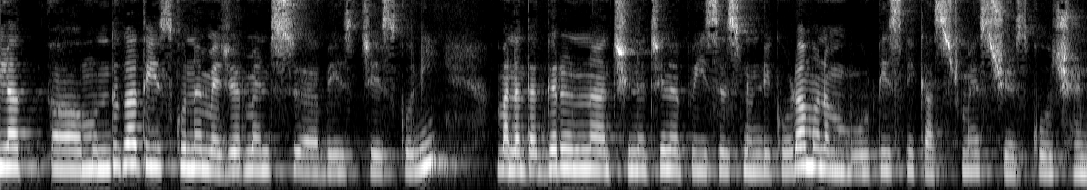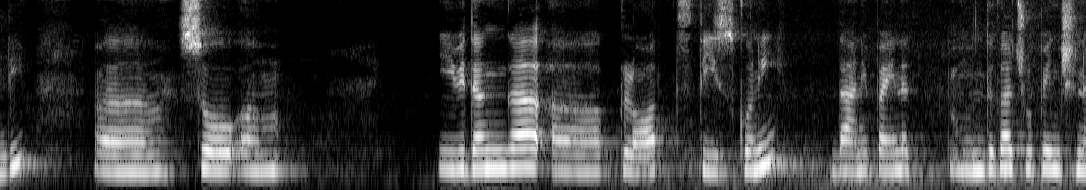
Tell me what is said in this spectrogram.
ఇలా ముందుగా తీసుకున్న మెజర్మెంట్స్ బేస్ చేసుకొని మన దగ్గర ఉన్న చిన్న చిన్న పీసెస్ నుండి కూడా మనం బూటీస్ని కస్టమైజ్ చేసుకోవచ్చండి. సో um, ఈ విధంగా క్లాత్స్ తీసుకొని దానిపైన ముందుగా చూపించిన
